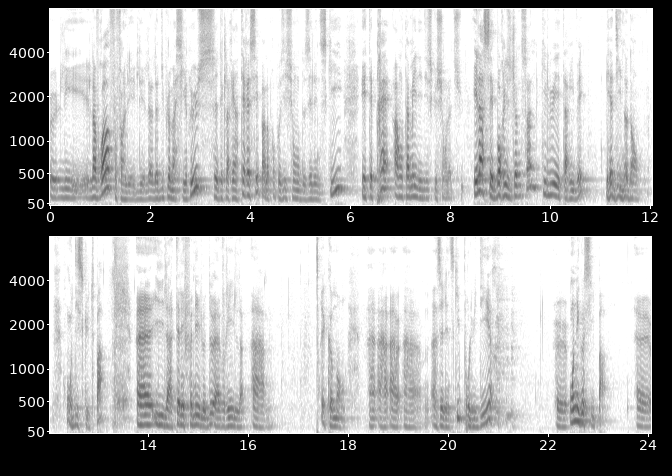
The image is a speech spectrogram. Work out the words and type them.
euh, la, diplomatie russe, s'est déclarée intéressée par la proposition de Zelensky et était prêt à entamer des discussions là-dessus. Et là, c'est Boris Johnson qui lui est arrivé et a dit non, non, on ne discute pas. Euh, il a téléphoné le 2 avril à, comment, à Zelensky pour lui dire euh, on négocie pas. Euh,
